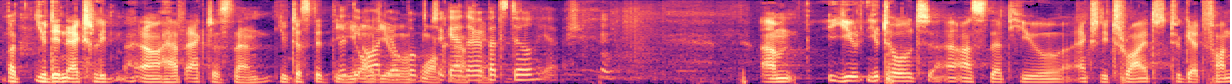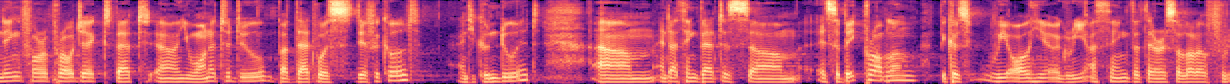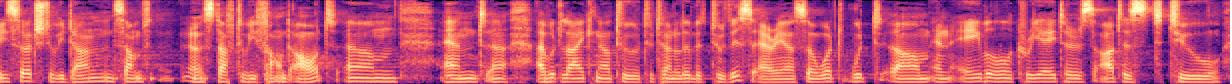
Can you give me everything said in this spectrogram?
But you didn't actually uh, have actors then. You just did the, Did the audio, audio book together, Okay. but still, yeah. Um, you you told uh, us that you actually tried to get funding for a project that uh, you wanted to do, but that was difficult, and you couldn't do it. Um, and I think that is um, it's a big problem because we all here agree. I think that there is a lot of research to be done, some uh, stuff to be found out, um, and uh, I would like now to to turn a little bit to this area. So, what would um, enable creators, artists to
